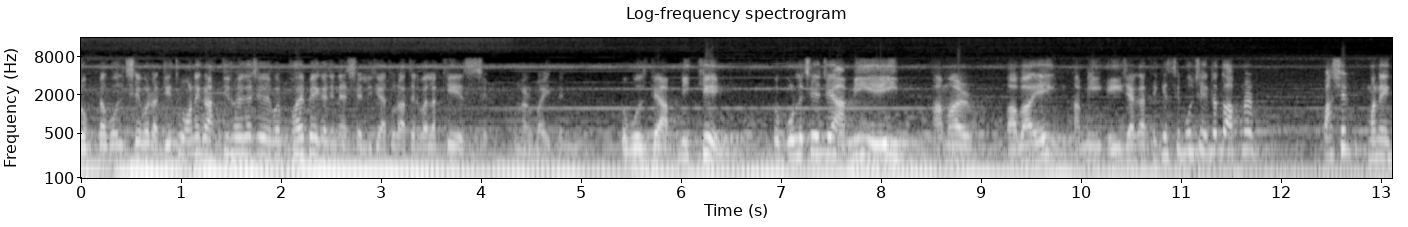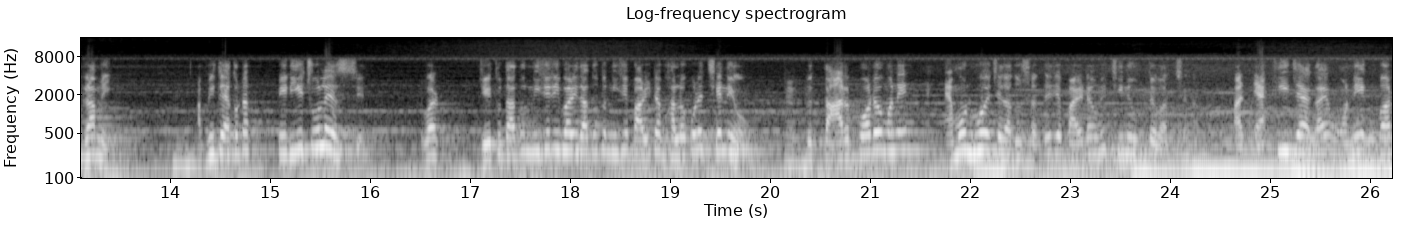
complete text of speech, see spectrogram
লোকটা বলছে, এবার যেহেতু অনেক রাত্রি হয়ে গেছে, এবার ভয় পেয়ে গেছে ন্যাচারালি যে এত রাতের বেলা কে এসছে ওনার বাড়িতে। তো বলতে আপনি কে? তো বলেছে যে, আমি এই আমার বাবা এই, আমি এই জায়গা থেকে এসেছি। বলছে, এটা তো আপনার পাশের মানে গ্রামেই। আপনি তো এতটা পেরিয়ে চলে এসেছেন। এবার যেহেতু দাদুর নিজেরই বাড়ি দাদু তো নিজে বাড়িটা ভালো করে চেনেও। তো তারপরেও মানে এমন হয়েছে দাদুর সাথে যে বাড়িটা উনি চিনে উঠতে পারছে না। আর একই জায়গায় অনেকবার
